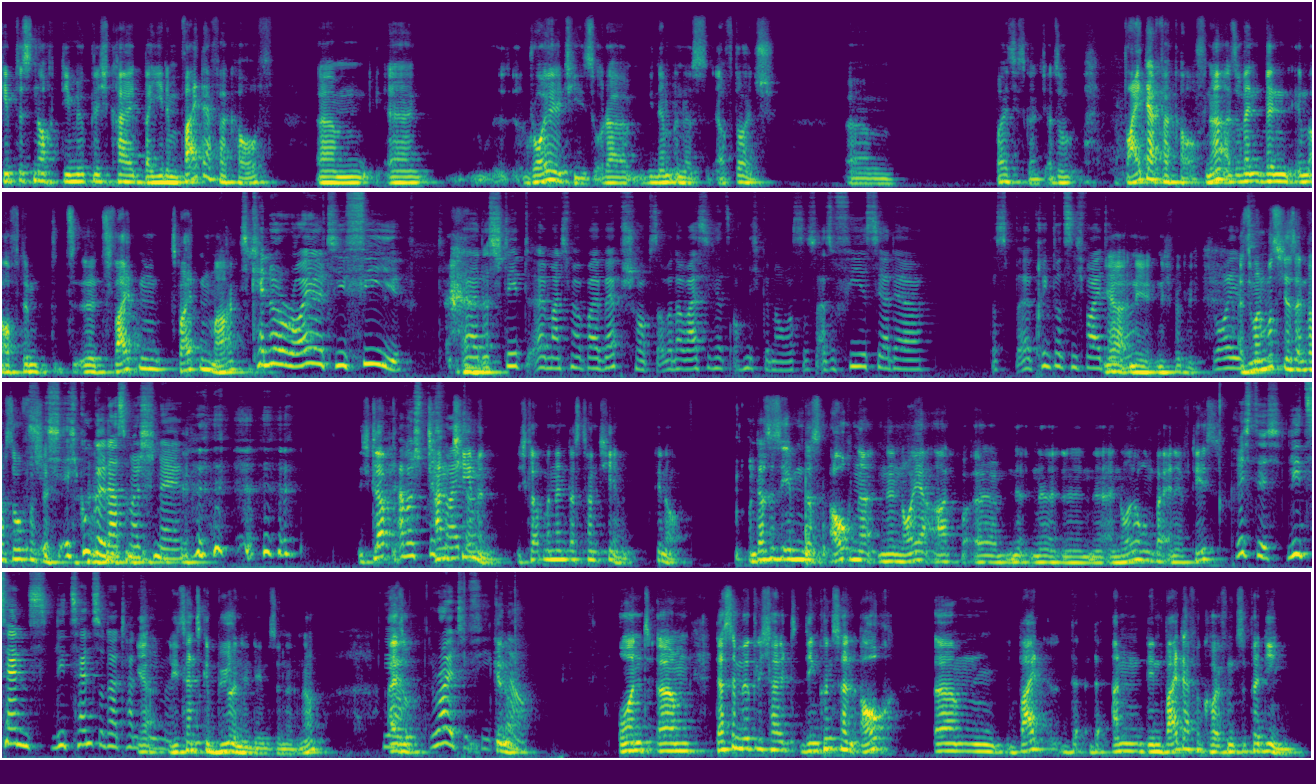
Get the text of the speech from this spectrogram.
gibt es noch die Möglichkeit, bei jedem Weiterverkauf ähm, äh, Royalties oder wie nennt man das auf Deutsch? Ähm, weiß ich jetzt gar nicht. Also Weiterverkauf, ne? Also wenn, wenn auf dem äh, zweiten, zweiten Markt. Ich kenne Royalty Fee. Äh, das steht äh, manchmal bei Webshops, aber da weiß ich jetzt auch nicht genau, was das ist. Also Fee ist ja der. Das äh, bringt uns nicht weiter. Ja, ne? nee, nicht wirklich. Royalty. Also man muss sich das einfach so verstehen. Ich, ich, ich google das mal schnell. Ich glaube, Tantiemen. Weiter. Ich glaube, man nennt das Tantiemen. Genau. Und das ist eben das auch eine, eine neue Art, äh, eine, eine, Erneuerung bei NFTs. Richtig, Lizenz, Lizenz oder Tantieme. Ja, Lizenzgebühren in dem Sinne, ne? Ja, also Royalty Fee, genau. genau. Und ähm, das ermöglicht halt den Künstlern auch ähm, weit, an den Weiterverkäufen zu verdienen.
